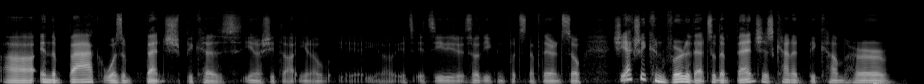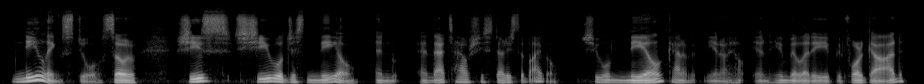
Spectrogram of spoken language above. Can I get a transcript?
Uh, in the back was a bench because you know she thought you know you know it's it's easy to, so that you can put stuff there and so she actually converted that so the bench has kind of become her kneeling stool. So she's she will just kneel and and that's how she studies the Bible. She will kneel, kind of you know, in humility before God,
